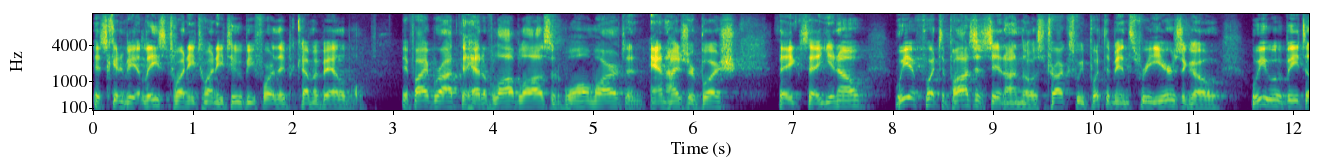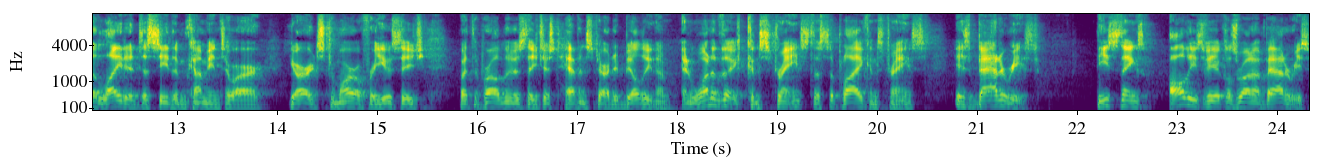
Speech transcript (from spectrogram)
It's going to be at least 2022 before they become available. If I brought the head of Loblaws and Walmart and Anheuser-Busch they say, you know, we have put deposits in on those trucks. We put them in three years ago. We will be delighted to see them come into our yards tomorrow for usage. But the problem is they just haven't started building them. And one of the constraints, the supply constraints, is batteries. These things, all these vehicles run on batteries.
